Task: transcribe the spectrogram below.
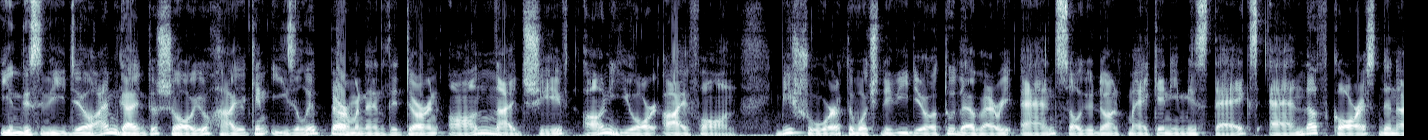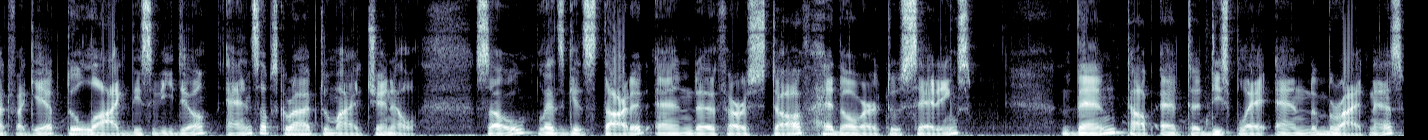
In this video I'm going to show you how you can easily permanently turn on night shift on your iPhone. Be sure to watch the video to the very end so you don't make any mistakes and of course do not forget to like this video and subscribe to my channel. So let's get started and uh, first off head over to settings then tap at display and brightness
